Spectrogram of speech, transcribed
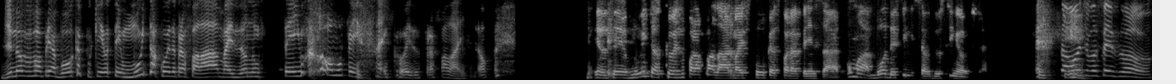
De novo eu vou abrir a boca porque eu tenho muita coisa para falar, mas eu não tenho como pensar em coisas para falar. Então, Eu tenho muitas coisas para falar, mas poucas para pensar. Uma boa definição do senhor. Pra onde vocês vão?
